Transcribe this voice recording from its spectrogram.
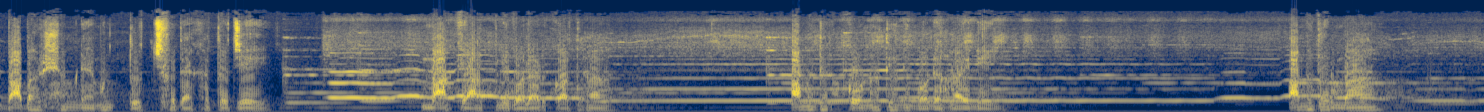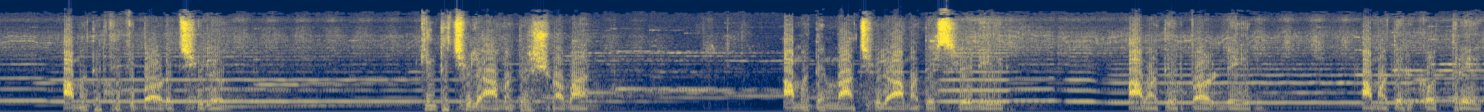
বাবার সামনে এমন তুচ্ছ দেখাতো যে, মাকে আপনি বলার কথা আমাদের কোনোদিনই মনে হয়নি। আমাদের মা আমাদের থেকে বড় ছিল, কিন্তু ছিল আমাদের সমান। আমাদের মা ছিল আমাদের শ্রেণির, আমাদের বর্ণের, আমাদের গোত্রের।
